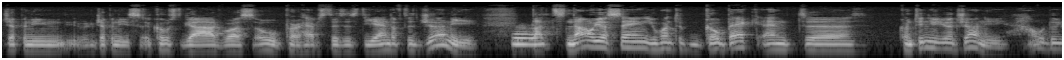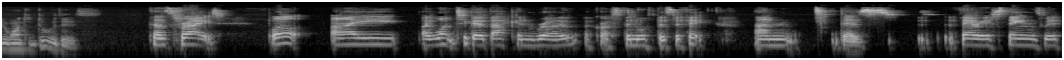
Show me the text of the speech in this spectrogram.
Japanese Japanese Coast Guard was, oh, perhaps this is the end of the journey. Mm. But now you're saying you want to go back and uh, continue your journey. How do you want to do this? That's right. Well, I I want to go back and row across the North Pacific. Um, there's various things we're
